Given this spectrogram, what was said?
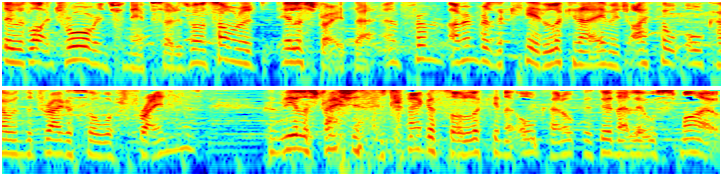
there was like drawings from the episode as well. And someone had illustrated that, and from I remember as a kid looking at that image, I thought Orko and the Dragosaur were friends. Because the illustration is the Dragosaur looking at Orko and Orko's doing that little smile.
